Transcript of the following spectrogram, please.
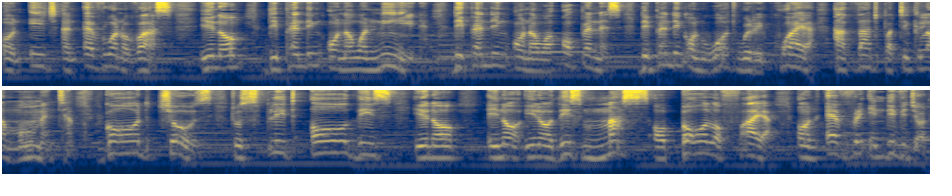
on each and every one of us, you know, depending on our need, depending on our openness, depending on what we require at that particular moment. God chose to split all these, you know, you know, you know, this mass or ball of fire on every individual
